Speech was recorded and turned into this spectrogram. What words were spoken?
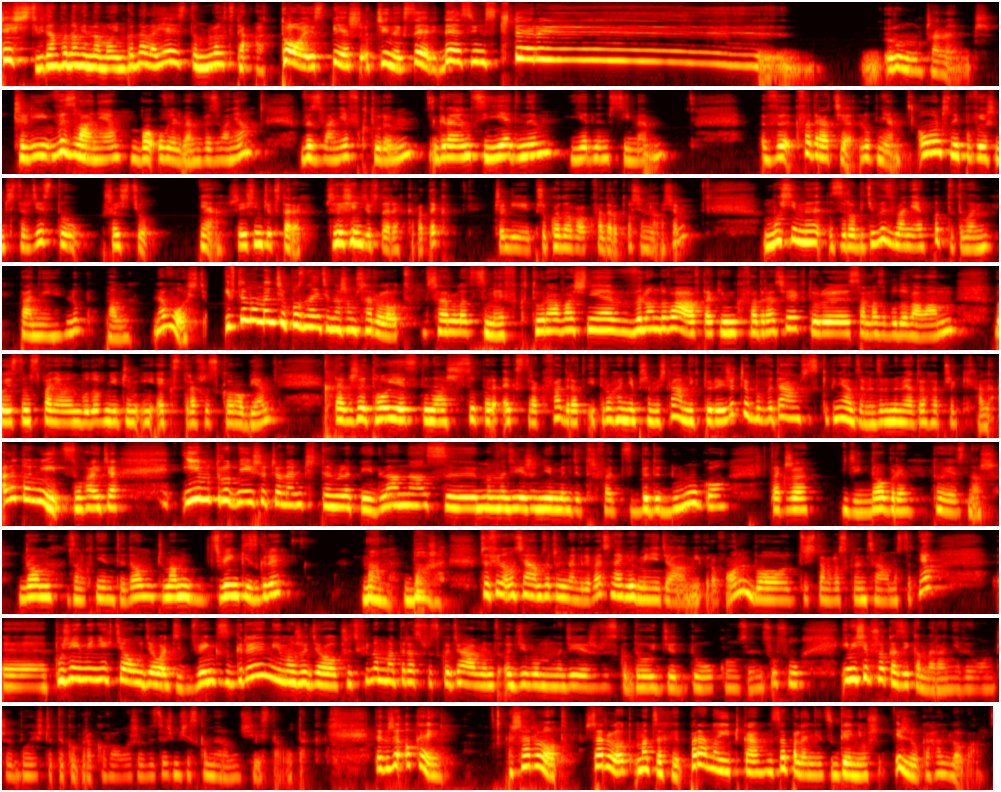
Cześć, witam ponownie na moim kanale. Ja jestem Lotta, a to jest pierwszy odcinek serii The Sims 4 Room Challenge. Czyli wyzwanie, bo uwielbiam wyzwania. Wyzwanie, w którym grając jednym, jednym simem w kwadracie lub nie, o łącznej powierzchni 46, nie, 64, 64 kratek, czyli przykładowo kwadrat 8 na 8 musimy zrobić wyzwanie pod tytułem Pani lub Pan na Włoście. I w tym momencie poznajecie naszą Charlotte, Charlotte Smith, która właśnie wylądowała w takim kwadracie, który sama zbudowałam, bo jestem wspaniałym budowniczym i ekstra wszystko robię. Także to jest nasz super ekstra kwadrat i trochę nie przemyślałam niektórych rzeczy, bo wydałam wszystkie pieniądze, więc będę miała trochę przekichane. Ale to nic, słuchajcie. Im trudniejszy challenge, tym lepiej dla nas. Mam nadzieję, że nie będzie trwać zbyt długo. Także dzień dobry, to jest nasz dom, zamknięty dom. Czy mam dźwięki z gry? Mam, Boże. Przed chwilą chciałam zacząć nagrywać. Najpierw mi nie działał mikrofon, bo coś tam rozkręcałam ostatnio. E, Później mi nie chciał działać dźwięk z gry, mimo że działał przed chwilą, a teraz wszystko działa, więc o dziwo mam nadzieję, że wszystko dojdzie do konsensusu. I mi się przy okazji kamera nie wyłączy, bo jeszcze tego brakowało, żeby coś mi się z kamerą dzisiaj stało. Tak. Także okej. Charlotte. Charlotte ma cechy paranoiczka, zapaleniec, geniusz i żyłka handlowa.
